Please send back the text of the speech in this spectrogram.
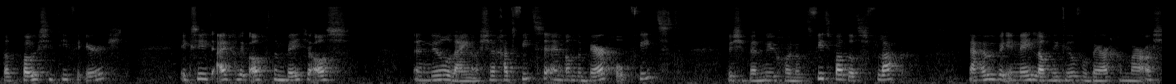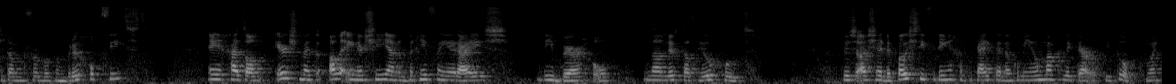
dat positieve eerst? Ik zie het eigenlijk altijd een beetje als een nullijn. Als je gaat fietsen en dan de bergen opfietst, dus je bent nu gewoon op het fietspad, dat is vlak. Nou hebben we in Nederland niet heel veel bergen, maar als je dan bijvoorbeeld een brug opfietst en je gaat dan eerst met alle energie aan het begin van je reis die bergen op, dan lukt dat heel goed. Dus als je de positieve dingen gaat bekijken, dan kom je heel makkelijk daar op die top, want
